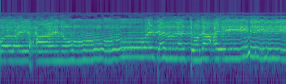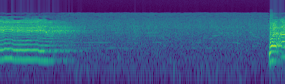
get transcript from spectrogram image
وريحان وجنة نعيم وأما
